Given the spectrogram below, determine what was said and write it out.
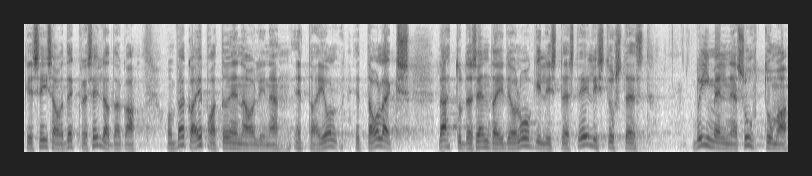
kes seisavad EKRE selja taga, on väga ebatõenäoline, et ta oleks, lähtudes enda ideoloogilistest eelistustest, võimeline suhtuma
